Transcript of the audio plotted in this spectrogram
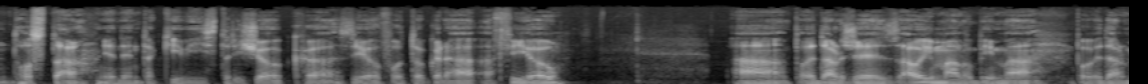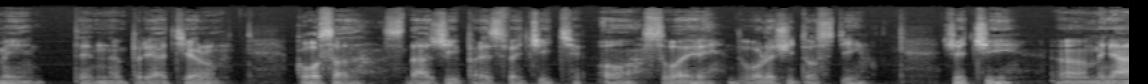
dostal jeden taký výstrižok s jeho fotografiou a povedal, že zaujímalo by ma, povedal mi ten priateľ, koho sa snaží presvedčiť o svojej dôležitosti, že či mňa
